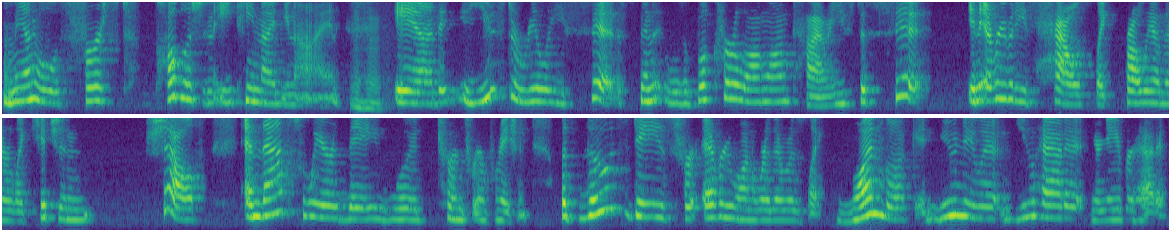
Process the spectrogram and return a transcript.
manual was first published in 1899 mm-hmm. and it, used to really sit it's been it was a book for a long long time. It used to sit in everybody's house like probably on their like kitchen shelf and that's where they would turn for information. But those days for everyone where there was like one book and you knew it and you had it and your neighbor had it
